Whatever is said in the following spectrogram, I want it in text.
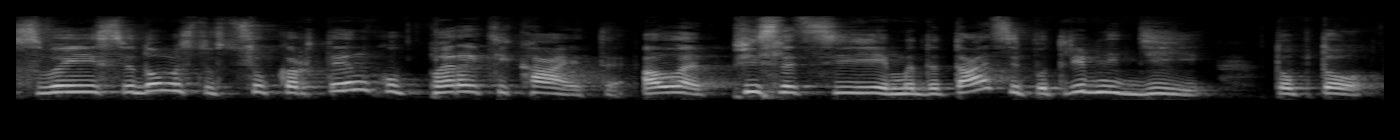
своєю свідомістю в цю картинку перетікайте. Але після цієї медитації потрібні дії. Тобто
